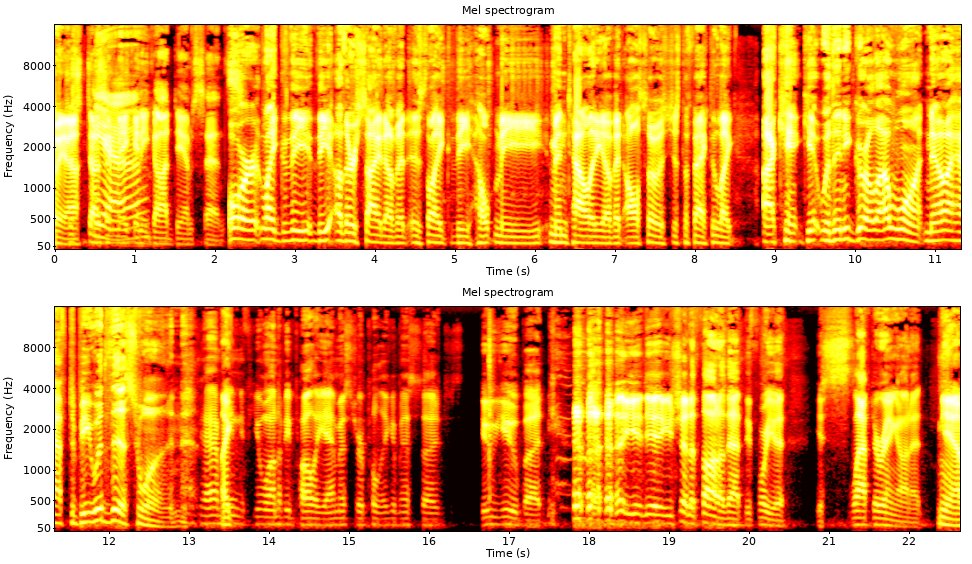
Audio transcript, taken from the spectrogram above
Oh, yeah. just doesn't Yeah. make any goddamn sense. Or like the the other side of it is like the help me mentality of it. Also, is just the fact that like I can't get with any girl I want. Now I have to be with this one. Yeah, I Like- mean, if you want to be polyamorous or polygamous, uh, do you? But you, you you should have thought of that before you you slapped a ring on it, Yeah.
